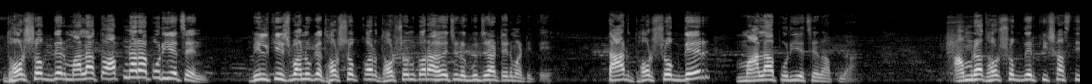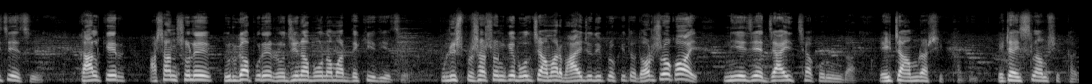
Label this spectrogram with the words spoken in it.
ধর্ষকদের মালা তো আপনারা পরিয়েছেন। বিলকিস বানুকে ধর্ষক ধর্ষণ করা হয়েছিল গুজরাটের মাটিতে। তার ধর্ষকদের মালা পরিয়েছেন আপনার আমরা ধর্ষকদের কি শাস্তি চেয়েছি? কালকের আসানসোলে দুর্গাপুরের রোজিনা বোন আমার দেখিয়ে দিয়েছে। পুলিশ প্রশাসনকে বলছে, আমার ভাই যদি প্রকৃত ধর্ষক হয়, নিয়ে যে যা ইচ্ছা করুন না এইটা আমরা শিক্ষা দিই। এটা ইসলাম শিক্ষা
